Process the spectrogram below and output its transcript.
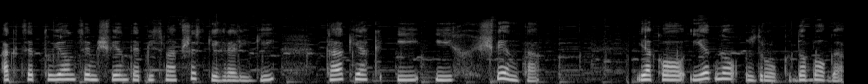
akceptującym święte pisma wszystkich religii, tak jak i ich święta, jako jedno z dróg do Boga.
